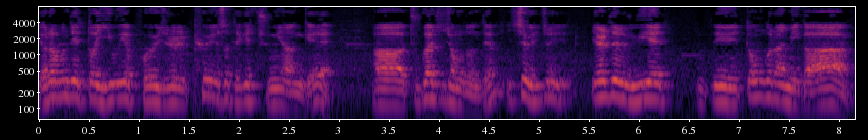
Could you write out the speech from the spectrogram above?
여러분들이 또 이후에 보여줄 표에서 되게 중요한 게 어, 두 가지 정도인데요. 예를 들어 위에 이 동그라미가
